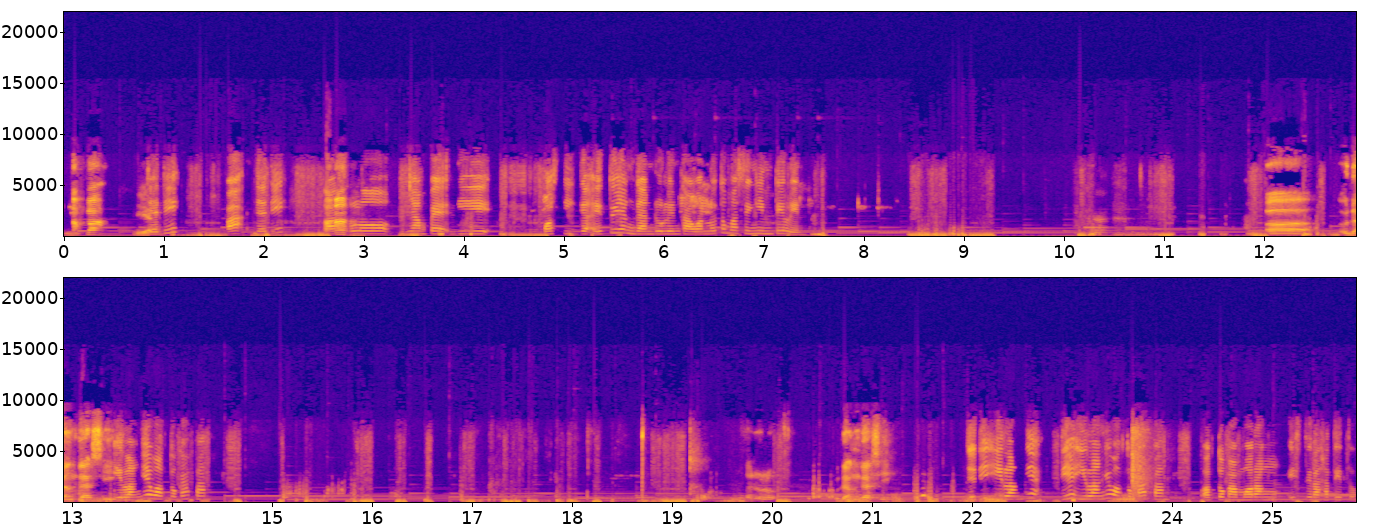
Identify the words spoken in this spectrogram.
Kenapa? Iya. jadi pak jadi pas lo nyampe di pos 3 itu yang gandulin kawan lo tuh masih ngintilin? Eh, udah enggak sih. Hilangnya waktu kapan? Ntar dulu. Udah enggak sih. Jadi hilangnya dia hilangnya waktu kapan? Waktu kamu orang istirahat itu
